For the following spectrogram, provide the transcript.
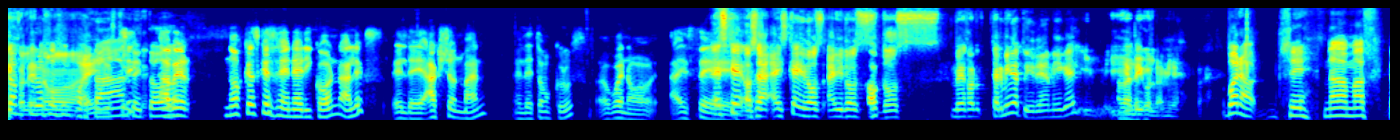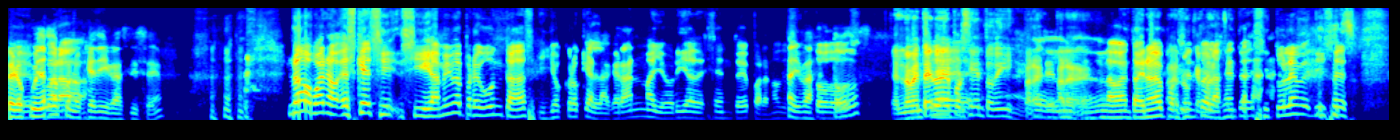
Tom Híjole, Cruise es no, importante estoy- y todo. A ver, ¿no crees que es genericón, Alex? El de Action Man, el de Tom Cruise. Bueno, este. Es que, o sea, es que hay dos, hay dos, dos. Mejor, termina tu idea, Miguel, y, y yo digo la mía. Bueno, sí, nada más. Pero eh, cuidado para- con lo que digas, dice. ¿eh? No, bueno, es que si, si a mí me preguntas, y yo creo que a la gran mayoría de gente, para no decir Ahí va, todos, todos. El 99% di, para, el, para- el 99% para no de la gente, si tú le dices,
